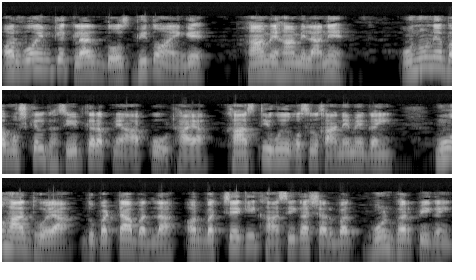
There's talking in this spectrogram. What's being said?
और वो इनके क्लर्क दोस्त भी तो आएँगे। हाँ में हाँ मिलाने। उन्होंने बमुश्किल घसीट कर अपने आप को उठाया, खांसती हुई गुसल खाने में गईं। मुँह हाथ धोया, दुपट्टा बदला और बच्चे की खांसी का शरबत घूंट भर पी गईं।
